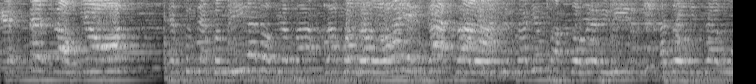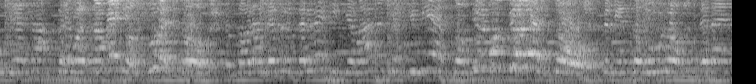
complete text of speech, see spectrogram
Esta es la unión. Esto ya con día lo que pasa cuando no hay en casa. Lo necesario para sobrevivir a todas mis agujetas. Llevo el cabello suelto. Es hora de prenderme y quemar resentimientos. Sirvos violentos. Sirviendo duro de la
